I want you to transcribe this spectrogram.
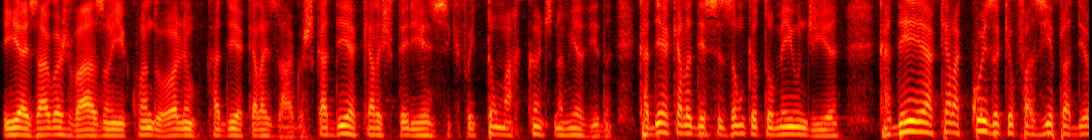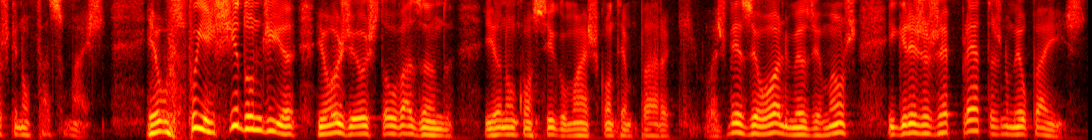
e as águas vazam, e quando olham, cadê aquelas águas? Cadê aquela experiência que foi tão marcante na minha vida? Cadê aquela decisão que eu tomei um dia? Cadê aquela coisa que eu fazia para Deus que não faço mais? Eu fui enchido um dia e hoje eu estou vazando e eu não consigo mais contemplar aquilo. Às vezes eu olho, meus irmãos, igrejas repletas no meu país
